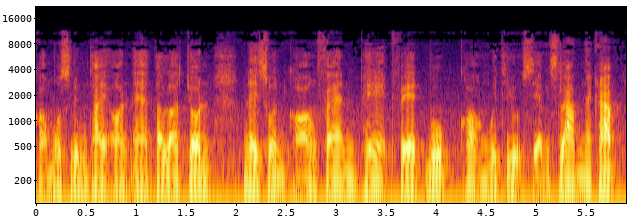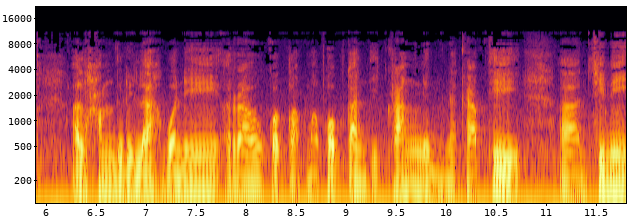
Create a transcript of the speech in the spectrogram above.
ของมุสลิมไทยออนแอร์ตลอดจน ในส่วนของแฟนเพจ Facebook ของวิทยุเสียงอิสลามนะครับالحمد للهวันนี้เราก็กลับมาพบกันอีกครั้งหนึ่งนะครับที่ที่นี่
